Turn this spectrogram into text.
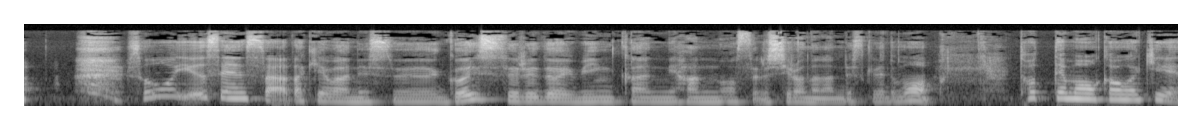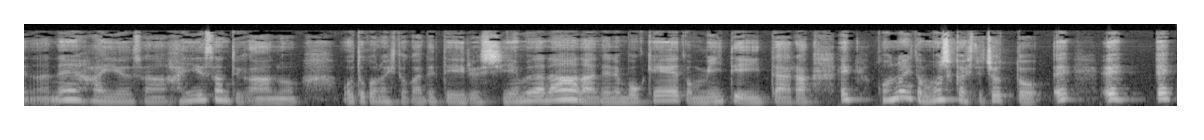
そういうセンサーだけはねすごい鋭い敏感に反応する白菜なんですけれどもとってもお顔が綺麗なね俳優さん俳優さんというかあの男の人が出ている CM だなーなんてねボケーと見ていたらえこの人もしかしてちょっとえええ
